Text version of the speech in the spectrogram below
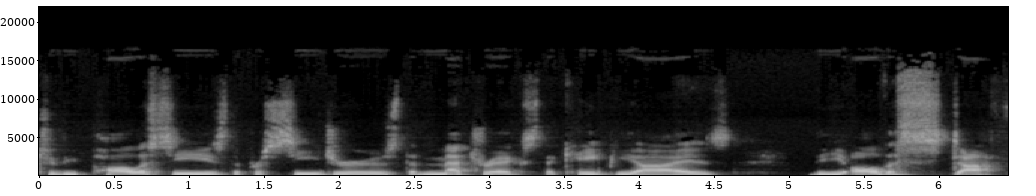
to the policies, the procedures, the metrics, the KPIs, the all the stuff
